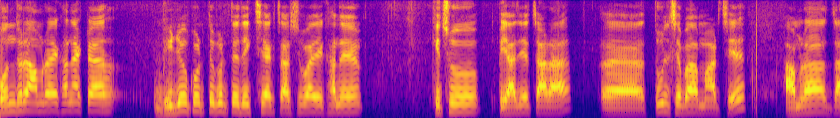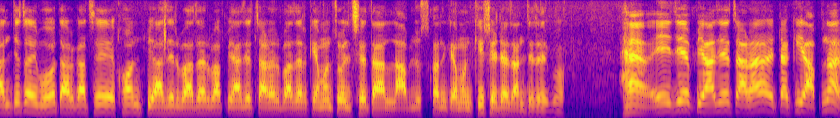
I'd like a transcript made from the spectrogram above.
বন্ধুরা, আমরা এখানে একটা ভিডিও করতে করতে দেখছি এক চাষি ভাই এখানে কিছু পেঁয়াজের চারা তুলছে বা মারছে। আমরা জানতে চাইব তার কাছে এখন পেঁয়াজের বাজার বা পেঁয়াজের চারার বাজার কেমন চলছে, তার লাভ লুসকান কেমন কি সেটা জানতে চাইব। হ্যাঁ এই যে পেঁয়াজের চারা, এটা কি আপনার?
